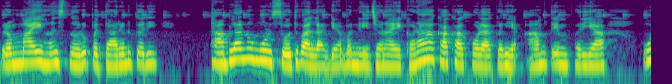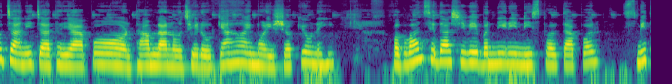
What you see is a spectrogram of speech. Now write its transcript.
બ્રહ્માએ હંસનું રૂપ ધારણ કરી થાંભલાનું મૂળ શોધવા લાગ્યા. બંને જણાએ ઘણા ખાખા ખોળા કર્યા. આમ તેમ ફર્યા ઊંચા નીચા થયા, પણ થાંભલાનો છેડો ક્યાંય મળી શક્યો નહીં. ભગવાન સદાશિવે બંનેની નિષ્ફળતા પર સ્મિત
